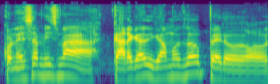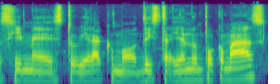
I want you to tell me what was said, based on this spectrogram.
con esa misma carga, digámoslo, pero si me estuviera como distrayendo un poco más,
